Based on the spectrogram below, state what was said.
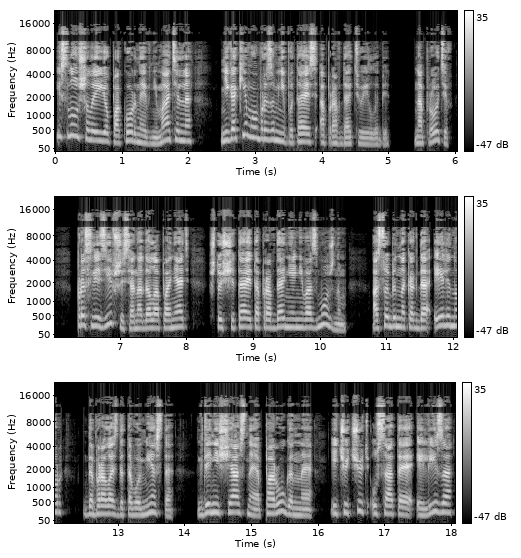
и слушала ее покорно и внимательно, никаким образом не пытаясь оправдать Уиллоби. Напротив, прослезившись, она дала понять, что считает оправдание невозможным, особенно когда Элинор – добралась до того места, где несчастная, поруганная и чуть-чуть усатая Элиза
